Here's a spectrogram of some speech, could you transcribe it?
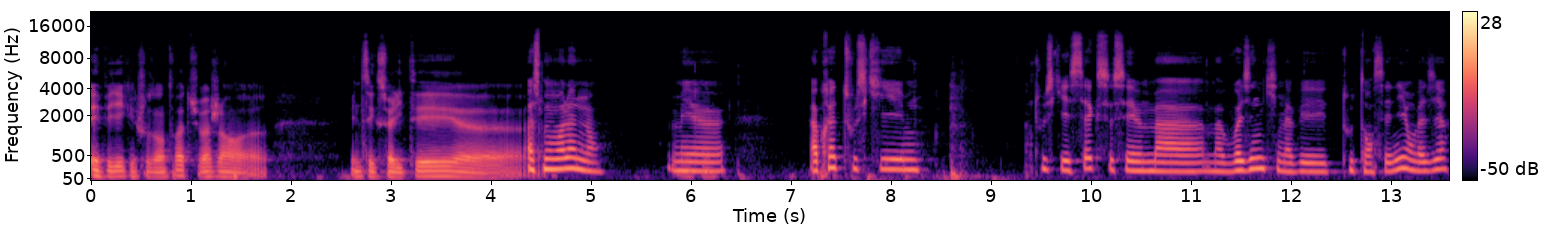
éveillé quelque chose en toi, tu vois, genre euh, une sexualité. euh, À ce moment-là, non. Mais euh, après, tout ce qui est, tout ce qui est sexe, c'est ma, ma voisine qui m'avait tout enseigné, on va dire.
